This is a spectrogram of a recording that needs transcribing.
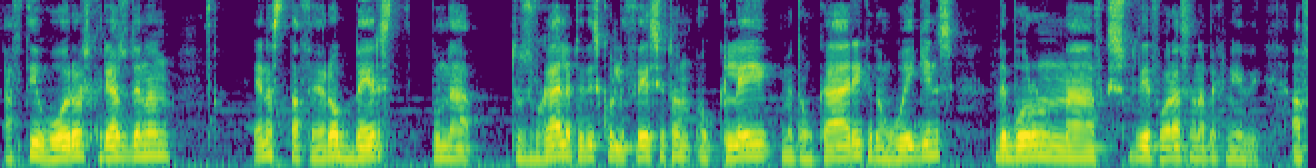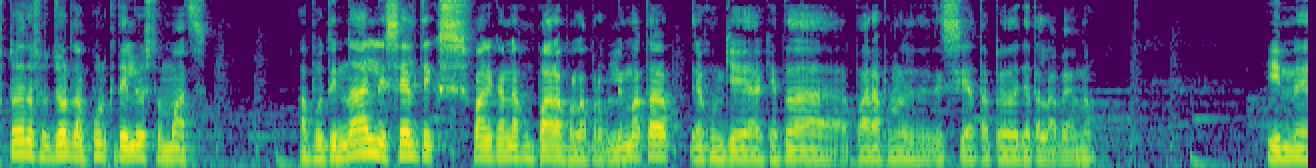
Αυτοί οι Warriors χρειάζονται έναν, ένα σταθερό burst που να τους βγάλει από τη δύσκολη θέση όταν ο Clay με τον Curry και τον Wiggins δεν μπορούν να αυξήσουν τη διαφορά σε ένα παιχνίδι. Αυτό έδωσε ο Jordan Poole και τελείωσε το match. Από την άλλη, οι Celtics φάνηκαν να έχουν πάρα πολλά προβλήματα. Έχουν και αρκετά παράπονα διαιτησία τα οποία δεν καταλαβαίνω. Είναι,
